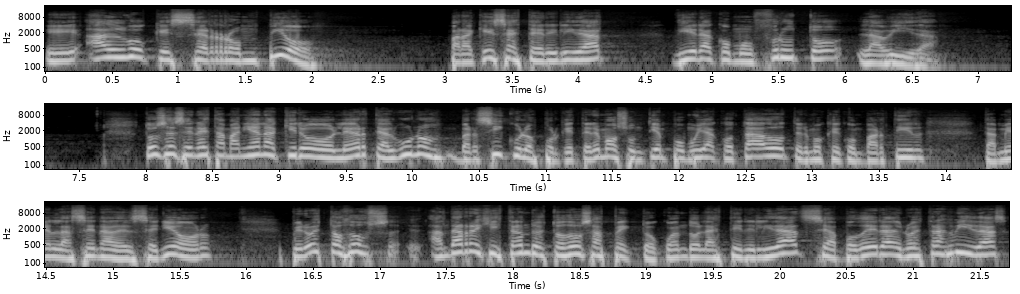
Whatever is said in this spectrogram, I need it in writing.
eh, algo que se rompió para que esa esterilidad diera como fruto la vida. Entonces en esta mañana quiero leerte algunos versículos porque tenemos un tiempo muy acotado, tenemos que compartir también la cena del Señor, pero estos dos, andar registrando estos dos aspectos, cuando la esterilidad se apodera de nuestras vidas,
